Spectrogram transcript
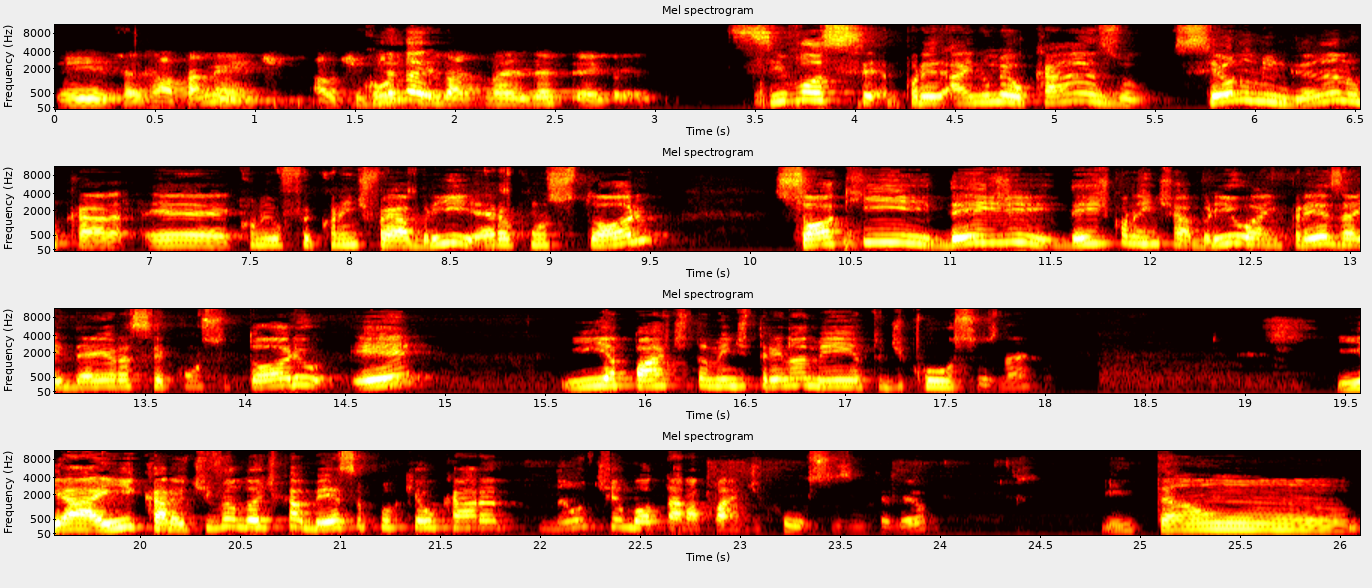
Isso, exatamente. É o tipo Quando de atividade que vai exercer. Se você, por, aí no meu caso, se eu não me engano, cara, é, quando, eu fui, quando a gente foi abrir, era consultório, Só que desde, desde quando a gente abriu a empresa, a ideia era ser consultório e, e a parte também de treinamento, de cursos, né? E aí, cara, eu tive uma dor de cabeça porque o cara não tinha botado a parte de cursos, entendeu? Então,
